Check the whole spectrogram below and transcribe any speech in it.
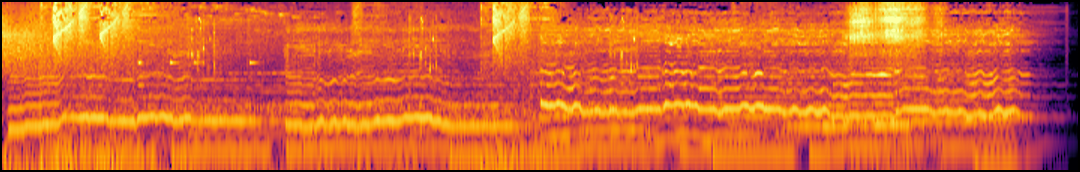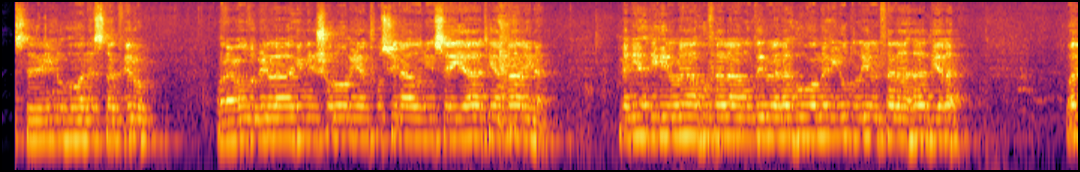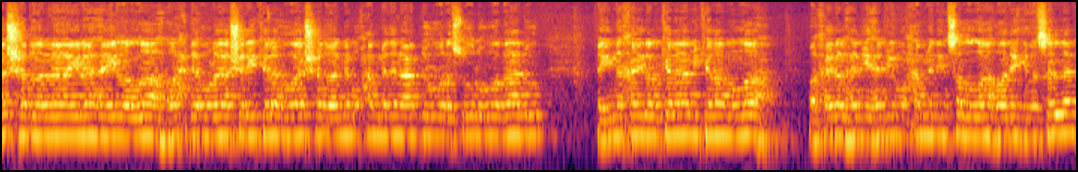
نستعينه ونستغفره ونعوذ بالله من شرور أنفسنا ومن سيئات أعمالنا. من يهده الله فلا مضل له ومن يضلل فلا هادي له. وأشهد أن لا شريك له وأشهد أن محمدا عبده ورسوله وبعد. فإن خير الكلام كلام الله وخير الهدي هدي محمد صلى الله عليه وسلم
